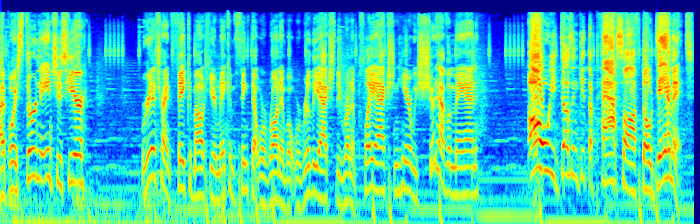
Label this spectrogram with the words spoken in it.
Right, boys, third and inches here. We're going to try and fake him out here and make him think that we're running, but we're really actually running play action here. We should have a man. Oh, he doesn't get the pass off, though. Damn it.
